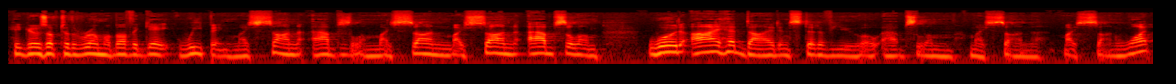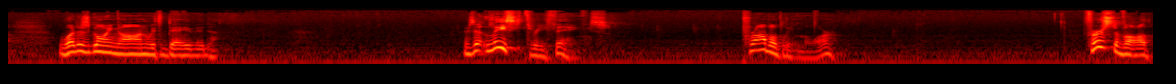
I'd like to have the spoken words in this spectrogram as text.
He goes up to the room above the gate, weeping, My son Absalom, my son, my son Absalom. Would I had died instead of you, O Absalom, my son, my son. What, what is going on with David? There's at least three things, probably more. First of all,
